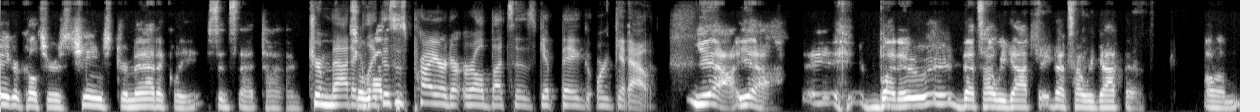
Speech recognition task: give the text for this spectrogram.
agriculture has changed dramatically since that time. Dramatically. So this is prior to Earl Butz's get big or get out. Yeah, yeah. But it, that's how we got that's how we got there. Um,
